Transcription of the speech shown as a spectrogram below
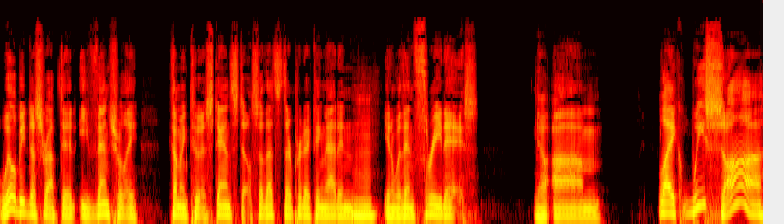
will be disrupted eventually coming to a standstill. So that's they're predicting that in you know within 3 days. Yeah. Um like we saw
